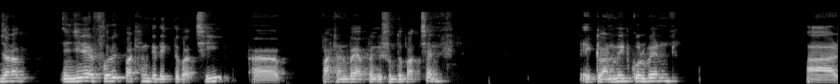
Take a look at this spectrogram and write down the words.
জনাব ইঞ্জিনিয়ার ফরিদ পাঠানকে দেখতে পাচ্ছি। পাঠান ভাই আপনাকে শুনতে পাচ্ছেন? একটু আনমিট করবেন। আর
